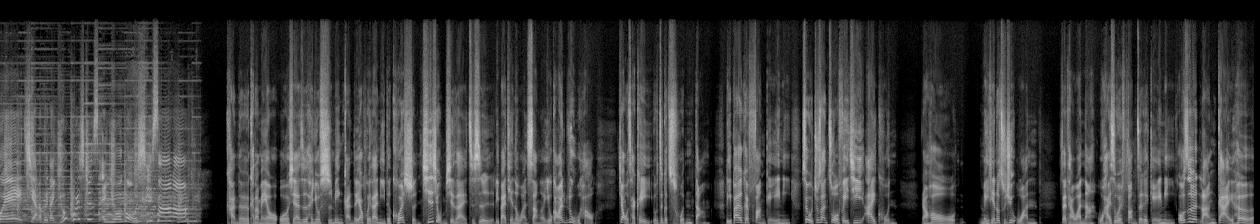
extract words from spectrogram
喂，亲爱的，回答 your questions and your 我西沙啦。看的看到没有？我现在是很有使命感的，要回答你的 question。其实我们现在只是礼拜天的晚上而已，我赶快录好，这样我才可以有这个存档，礼拜二可以放给你。所以我就算坐飞机爱困，然后每天都出去玩。在台湾呐、我还是会放这个给你。我是不是狼盖赫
